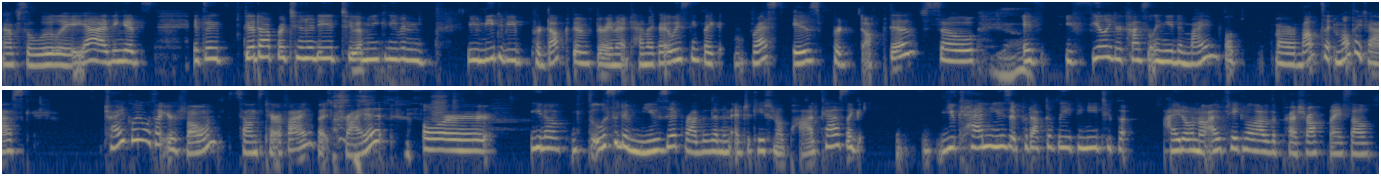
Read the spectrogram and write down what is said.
Absolutely. Yeah, I think it's it's a good opportunity to I mean you can even you need to be productive during that time. Like I always think like rest is productive. So yeah. if you feel like you're constantly needing to mindful or multi- multitask, try going without your phone. sounds terrifying, but try it. or you know, listen to music rather than an educational podcast. Like you can use it productively if you need to, but I don't know. I've taken a lot of the pressure off myself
